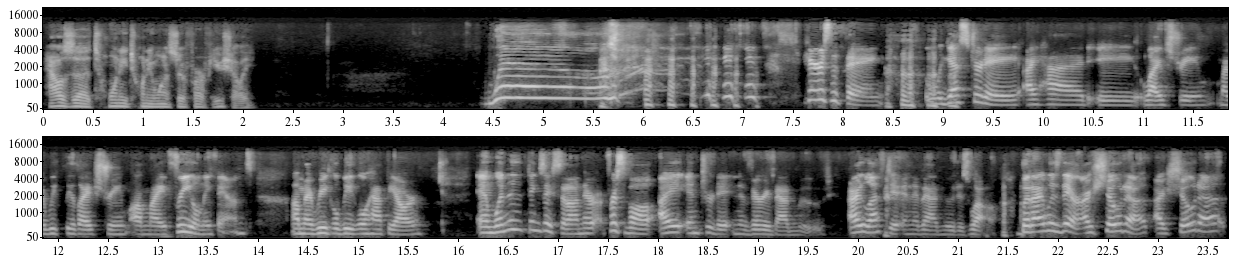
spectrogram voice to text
How's uh, 2021 so far for you, Shelly? Well, here's the thing. Yesterday, I had a live stream, my weekly live stream on my free OnlyFans, on my Regal Beagle Happy Hour. And one of the things I said on there, first of all, I entered it in a very bad mood. I left it in a bad mood as well. But I was there. I showed up. I showed up.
